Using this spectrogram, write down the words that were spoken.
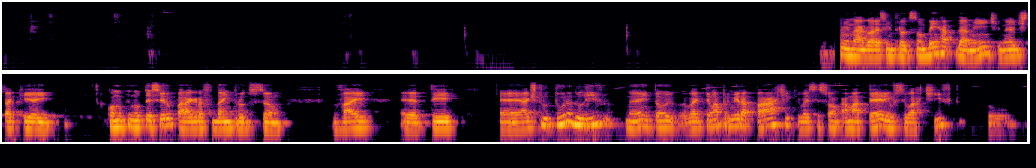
terminar agora essa introdução bem rapidamente, né? Eu destaquei aí como que no terceiro parágrafo da introdução vai é, ter é, a estrutura do livro, né? Então vai ter uma primeira parte que vai ser só a matéria e o seu artífice,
